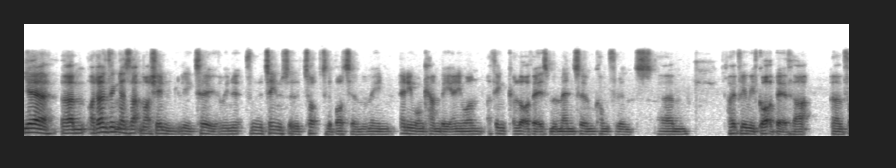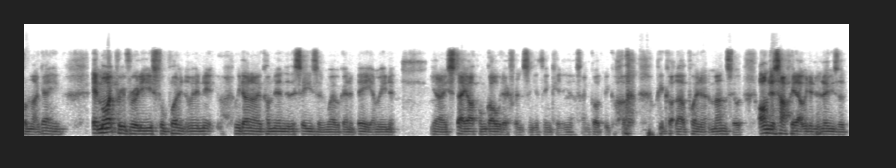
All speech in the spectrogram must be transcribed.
Yeah, um, I don't think there's that much in League Two. I mean, from the teams to the top to the bottom, I mean, anyone can beat anyone. I think a lot of it is momentum, confidence. Um, hopefully, we've got a bit of that um, from that game. It might prove a really useful point. I mean, it, we don't know come the end of the season where we're going to be. I mean, it, you know, stay up on goal difference, and you're thinking, yeah, thank God we got we got that point at Mansfield. I'm just happy that we didn't lose a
